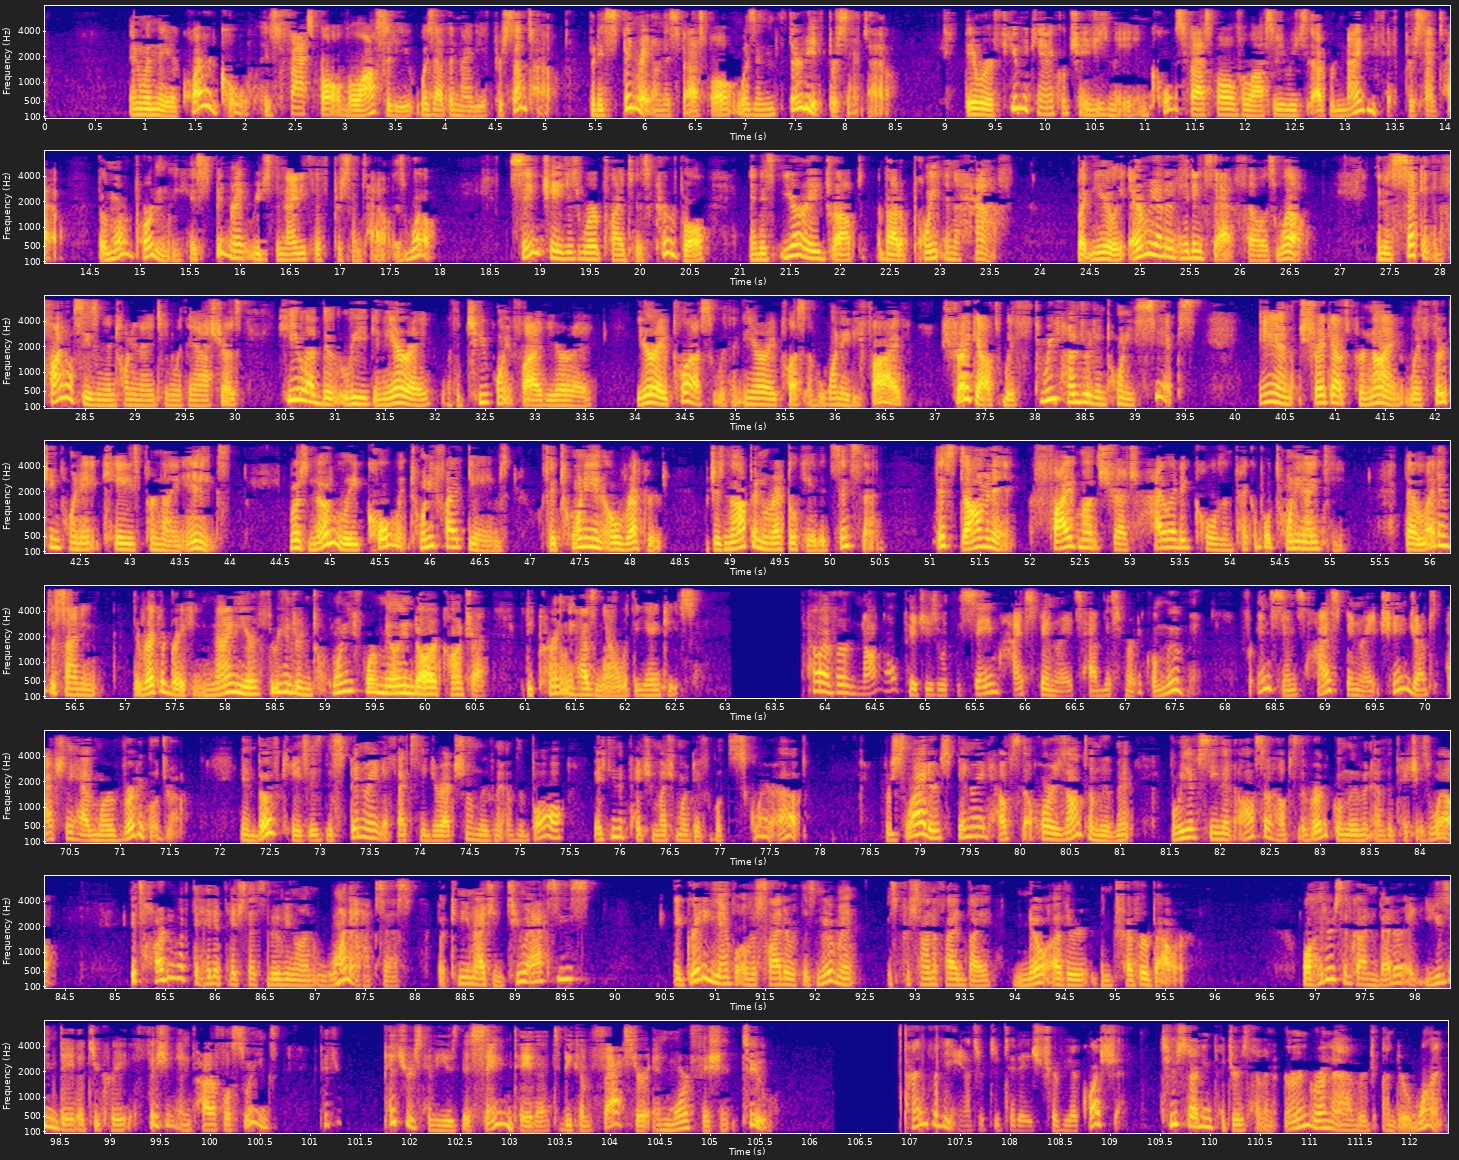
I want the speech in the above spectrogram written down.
And when they acquired Cole, his fastball velocity was at the 90th percentile, but his spin rate on his fastball was in the 30th percentile. There were a few mechanical changes made, and Cole's fastball velocity reached the upper 95th percentile, but more importantly, his spin rate reached the 95th percentile as well. Same changes were applied to his curveball, and his ERA dropped about a point and a half, but nearly every other hitting stat fell as well. In his second and final season in 2019 with the Astros, he led the league in ERA with a 2.5 ERA, ERA plus with an ERA plus of 185, strikeouts with 326, and strikeouts per nine with 13.8 Ks per nine innings. Most notably, Cole went 25 games with a 20 0 record, which has not been replicated since then. This dominant five month stretch highlighted Cole's impeccable 2019 that led him to signing the record breaking nine year, $324 million contract that he currently has now with the Yankees. However, not all pitches with the same high spin rates have this vertical movement. For instance, high spin rate changeups actually have more vertical drop. In both cases, the spin rate affects the directional movement of the ball, making the pitch much more difficult to square up. For sliders, spin rate helps the horizontal movement, but we have seen that it also helps the vertical movement of the pitch as well. It's hard enough to hit a pitch that's moving on one axis, but can you imagine two axes? A great example of a slider with this movement is personified by no other than Trevor Bauer. While hitters have gotten better at using data to create efficient and powerful swings, pitcher, pitchers have used the same data to become faster and more efficient too. Time for the answer to today's trivia question. Two starting pitchers have an earned run average under 1.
